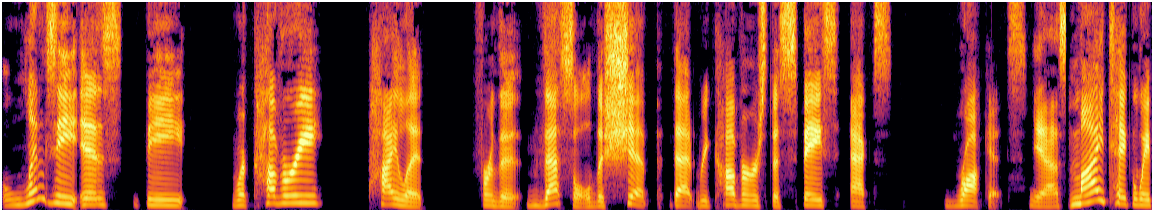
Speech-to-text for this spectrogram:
Lindsay is the recovery pilot for the vessel, the ship that recovers the SpaceX rockets. Yes. My takeaway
